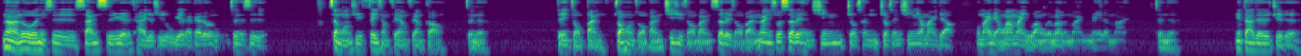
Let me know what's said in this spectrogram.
那如果你是三四月开，尤其是五月才开，都真的是阵亡率非常非常非常高，真的。对，怎么办？装潢怎么办？器具怎么办？设备怎么办？那你说设备很新，九成九成新要卖掉，我买两万卖一万，我有没有人买？没人买，真的，因为大家都觉得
